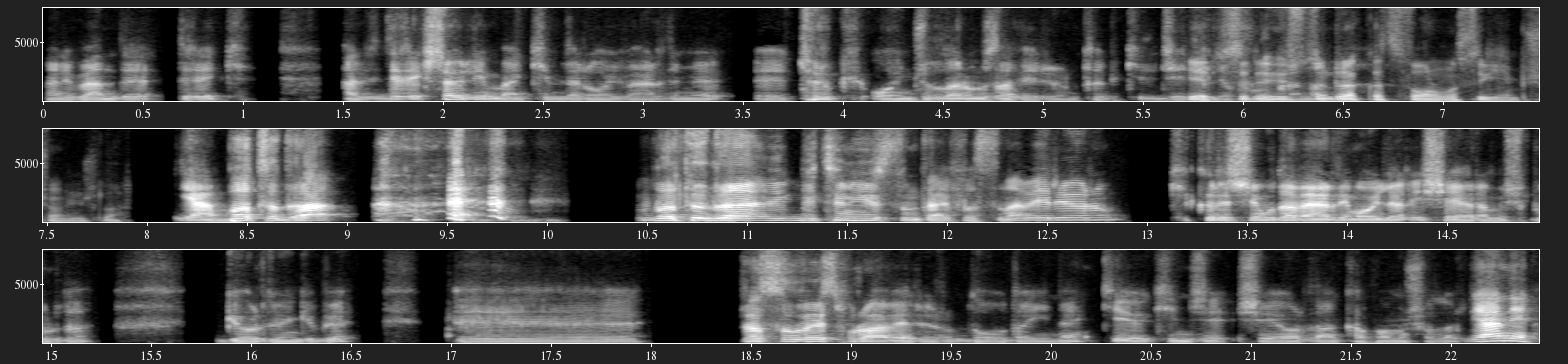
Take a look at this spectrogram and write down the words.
Hani ben de direkt hani direkt söyleyeyim ben kimlere oy verdiğimi. Eee, Türk oyuncularımıza veriyorum tabii ki. Celil'e, Gerisi de. Houston Rockets forması giymiş oyuncular. Ya Batı'da Batı'da bütün Houston tayfasına veriyorum. Ki Christian Wood'a verdiğim oylar işe yaramış burada. Gördüğün gibi. Ee, Russell Westbrook'a veriyorum Doğu'da yine. Ki ikinci şey oradan kapamış olur. Yani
